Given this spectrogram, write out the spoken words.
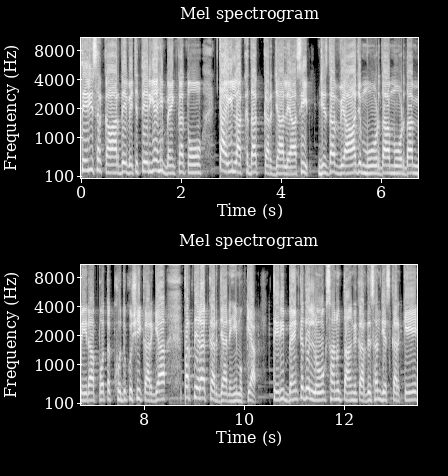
ਤੇਰੀ ਸਰਕਾਰ ਦੇ ਵਿੱਚ ਤੇਰੀਆਂ ਹੀ ਬੈਂਕਾਂ ਤੋਂ 2.5 ਲੱਖ ਦਾ ਕਰਜ਼ਾ ਲਿਆ ਸੀ। ਜਿਸ ਦਾ ਵਿਆਜ ਮੋੜਦਾ ਮੋੜਦਾ ਮੇਰਾ ਪੁੱਤ ਖੁਦਕੁਸ਼ੀ ਕਰ ਗਿਆ, ਪਰ ਤੇਰਾ ਕਰਜ਼ਾ ਨਹੀਂ ਮੁੱਕਿਆ। ਤੇਰੀ ਬੈਂਕ ਦੇ ਲੋਕ ਸਾਨੂੰ ਤੰਗ ਕਰਦੇ ਸਨ, ਜਿਸ ਕਰਕੇ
